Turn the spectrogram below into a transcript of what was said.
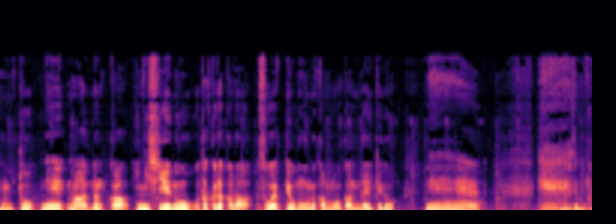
ほんと。ね。まあなんか、いにしえのオタクだからそうやって思うのかもわかんないけど。ねえ。えー、でもど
